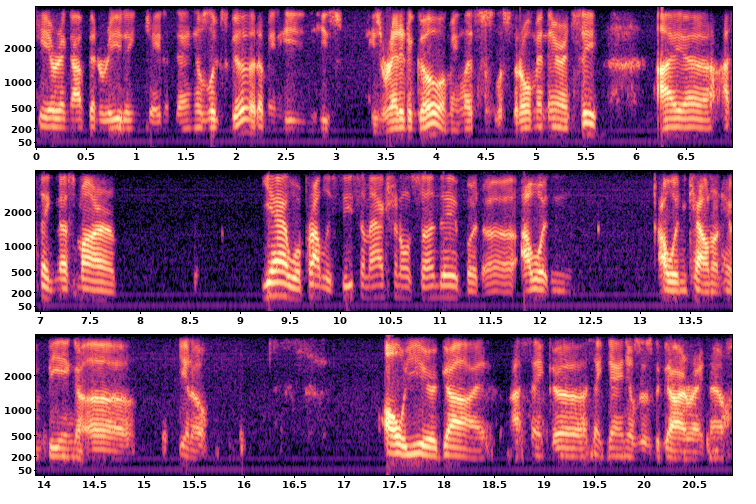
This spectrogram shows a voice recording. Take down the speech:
hearing, I've been reading. Jayden Daniels looks good. I mean, he he's he's ready to go. I mean, let's let's throw him in there and see. I uh, I think Nussmeier. Yeah, we'll probably see some action on Sunday, but uh, I wouldn't I wouldn't count on him being a uh, you know all year guy. I think uh, I think Daniels is the guy right now.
